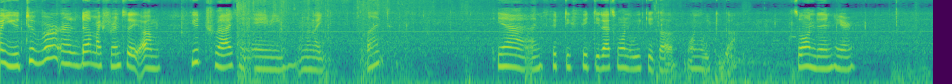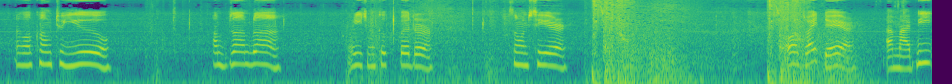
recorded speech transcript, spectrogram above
A YouTuber, and that my friends say, um, you trash me, Amy. I'm like, what? Yeah, I'm 50-50. That's one week ago. One week ago. Someone in here. I'm gonna come to you. I'm blah blah. Reach and cook better. Someone's here. Oh, it's right there. I might beat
